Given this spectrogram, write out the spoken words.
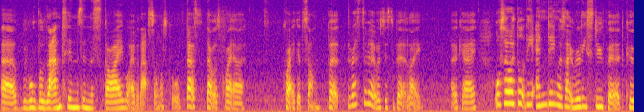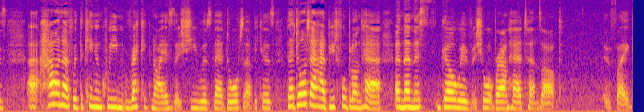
uh, with all the lanterns in the sky, whatever that song was called. That's that was quite a quite a good song, but the rest of it was just a bit like okay. Also, I thought the ending was like really stupid because uh, how on earth would the king and queen recognize that she was their daughter? Because their daughter had beautiful blonde hair, and then this girl with short brown hair turns up. It's like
